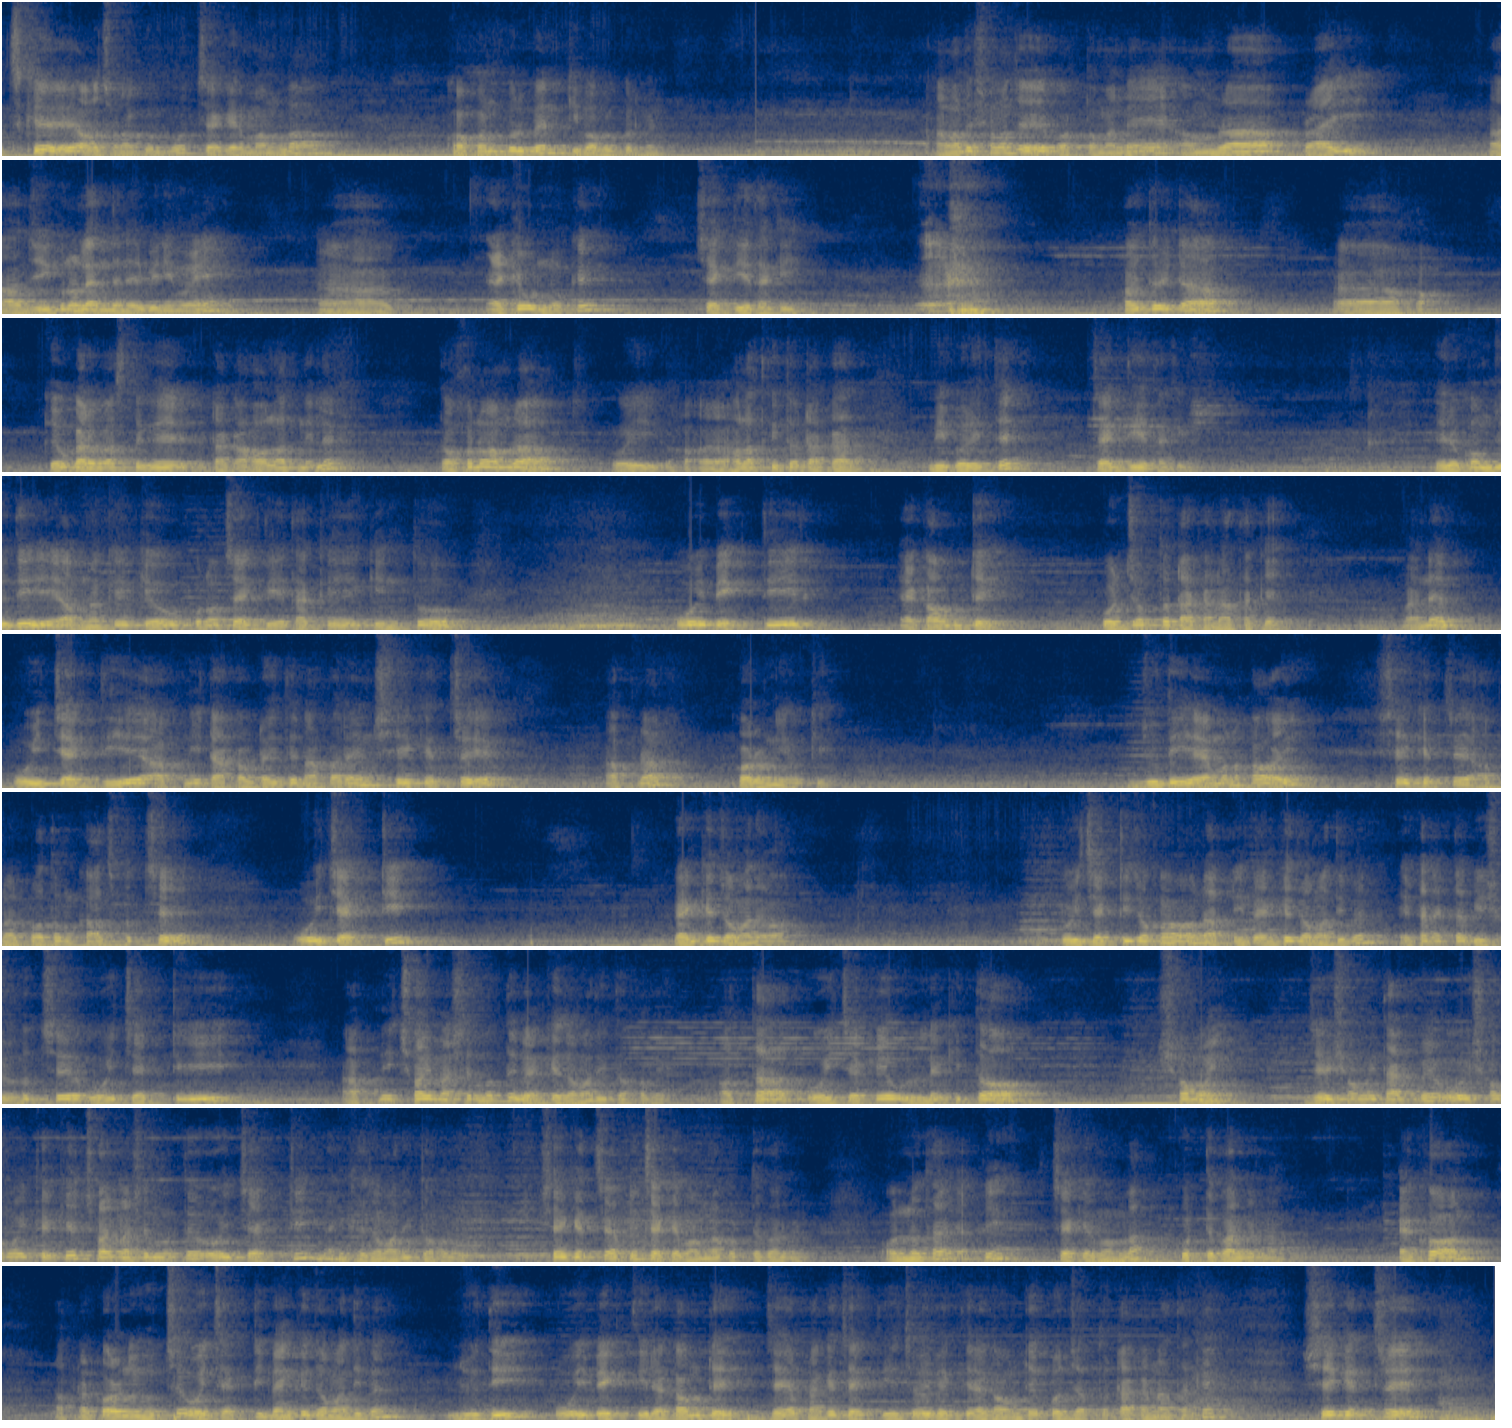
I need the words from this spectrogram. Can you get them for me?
আজকে আলোচনা করব চেকের মামলা কখন করবেন, কীভাবে করবেন? আমাদের সমাজে বর্তমানে আমরা প্রায় যে কোনো লেনদেনের বিনিময়ে একে অন্যকে চেক দিয়ে থাকি। হয়তো এটা কেউ কারও কাছ থেকে টাকা হলাত নিলে তখনও আমরা ওই হ- হলাৎকৃত টাকার বিপরীতে চেক দিয়ে থাকি। এরকম যদি আপনাকে কেউ কোনো চেক দিয়ে থাকে, কিন্তু ওই ব্যক্তির অ্যাকাউন্টে পর্যাপ্ত টাকা না থাকে মানে ওই চেক দিয়ে আপনি টাকা উঠাইতে না পারেন সেই ক্ষেত্রে আপনার করণীয় কি? যদি এমন হয় সেই ক্ষেত্রে আপনার প্রথম কাজ হচ্ছে ওই চেকটি ব্যাংকে জমা দেওয়া। ওই চেকটি যখন আপনি ব্যাংকে জমা দিবেন, এখানে একটা বিষয় হচ্ছে ওই চেকটি আপনি ছয় মাসের মধ্যে ব্যাংকে জমা দিতে হবে। অর্থাৎ ওই চেকে উল্লেখিত সময় যে সময় থাকবে ওই সময় থেকে ছয় মাসের মধ্যে ওই চেকটি ব্যাংকে জমা দিতে হবে। সেই ক্ষেত্রে আপনি চেকের মামলা করতে পারবেন। অন্যথায় আপনি চেকের মামলা করতে পারবেন না। এখন আপনার করণীয় হচ্ছে ওই চেকটি ব্যাংকে জমা দিবেন। যদি ওই ব্যক্তির অ্যাকাউন্টে যে আপনাকে চেক দিয়েছে ওই ব্যক্তির অ্যাকাউন্টে পর্যাপ্ত টাকা না থাকে, সেক্ষেত্রে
